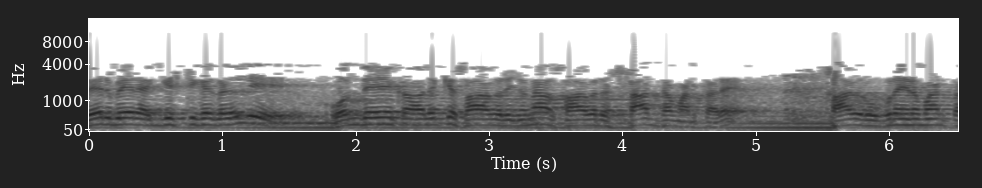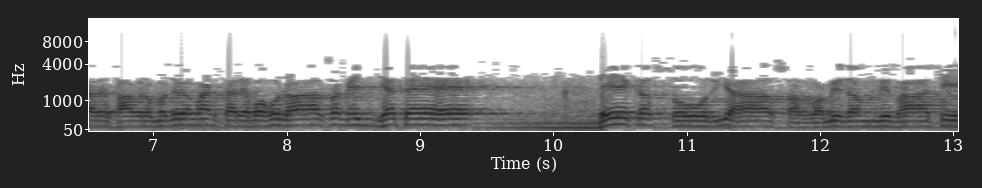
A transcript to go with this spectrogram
ಬೇರೆ ಬೇರೆ ಅಗ್ಗಿಷ್ಟಿಕೆಗಳಲ್ಲಿ ಒಂದೇ ಕಾಲಕ್ಕೆ ಸಾವಿರ ಜನ ಸಾವಿರ ಶ್ರಾದ್ದ ಮಾಡ್ತಾರೆ. ಸಾವಿರ ಉಪನಯನ ಮಾಡ್ತಾರೆ, ಸಾವಿರ ಮದುವೆ ಮಾಡ್ತಾರೆ. ಬಹುಧಾ ಸಮಿಧ್ಯತೆ. ಏಕ ಸೂರ್ಯ ಸರ್ವಮಿದಂ ವಿಭಾತಿ.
